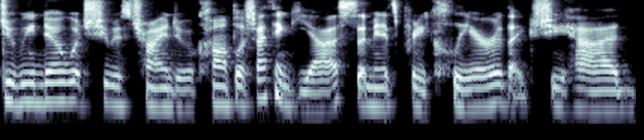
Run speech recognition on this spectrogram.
do we know what she was trying to accomplish? I think yes. I mean, it's pretty clear. Like she had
